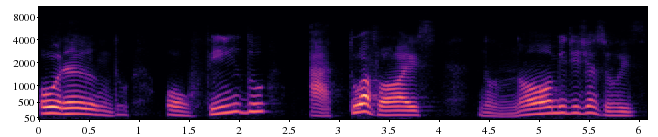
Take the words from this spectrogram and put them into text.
orando, ouvindo a tua voz, no nome de Jesus.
